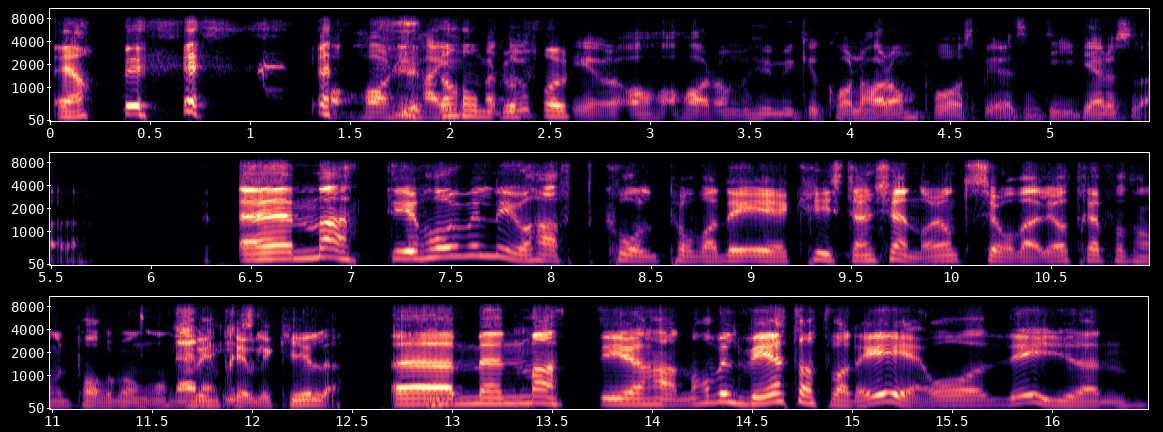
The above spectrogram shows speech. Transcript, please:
Ja. Har ni hypat upp det och har de, hur mycket koll har de på spelet sen tidigare och sådär? Uh, Matti har väl nog haft koll på vad det är. Christian känner jag inte så väl. Jag har träffat honom ett par gånger. Nej, så en trevlig kille. Uh, mm. Men Matti, han har väl vetat vad det är och det är ju en...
